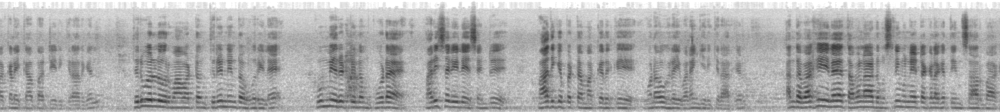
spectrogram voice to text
மக்களை காப்பாற்றியிருக்கிறார்கள். திருவள்ளூர் மாவட்டம் திருநின்ற ஊரில் கும்மிருட்டிலும் கூட பரிசலிலே சென்று பாதிக்கப்பட்ட மக்களுக்கு உணவுகளை வழங்கியிருக்கிறார்கள். அந்த வகையில் தமிழ்நாடு முஸ்லிம் முன்னேற்ற கழகத்தின் சார்பாக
